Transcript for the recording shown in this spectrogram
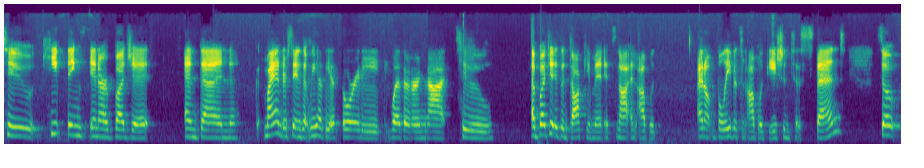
to keep things in our budget and then my understanding is that we have the authority whether or not to, a budget is a document. It's not an obli, I don't believe it's an obligation to spend. So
